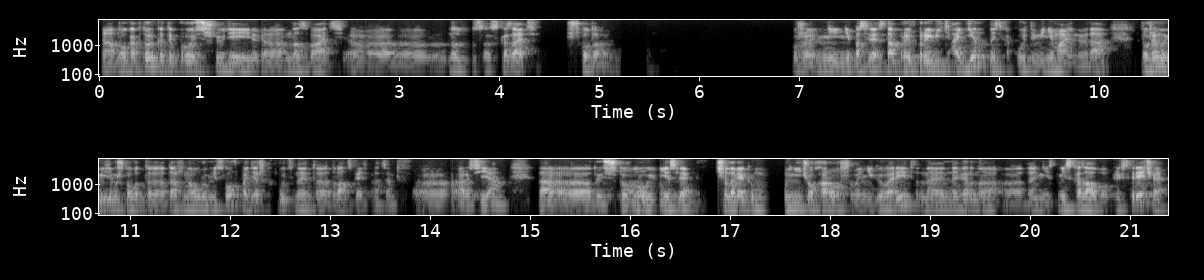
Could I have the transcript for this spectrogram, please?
Да, но как только ты просишь людей э, назвать, ну, сказать что-то уже не, непосредственно, да, проявить агентность какую-то минимальную, да, то уже мы видим, что вот э, даже на уровне слов поддержка Путина это 25% э, россиян. Да, э, то есть, что, ну, если человек ему ничего хорошего не говорит, наверное, да, не, не сказал бы при встрече,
